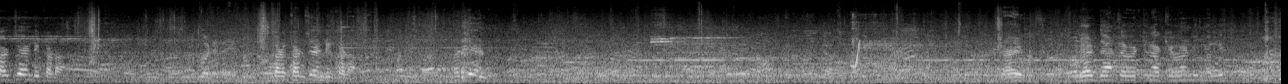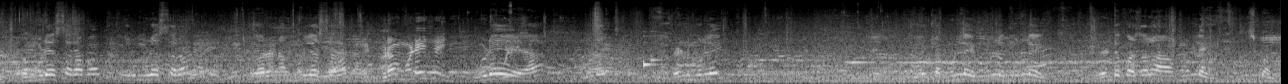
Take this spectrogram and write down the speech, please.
కట్ చేయండి ఇక్కడ. ఇక్కడ కట్ చేయండి ఇక్కడ. కట్ చేయండి రైట్ ప్లేట్ దాంట్లో పెట్టి నాకు ఇవ్వండి మళ్ళీ. ఒక మూడేస్తారా బాబు? మీరు మూడేస్తారా? ఎవరైనా ముళ్ళేస్తారా ముడేయా రెండు ముళ్ళై ఇట్లా ముళ్ళై ముళ్ళు ముళ్ళై రెండు కొసలు ముళ్ళై తీసుకోండి.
